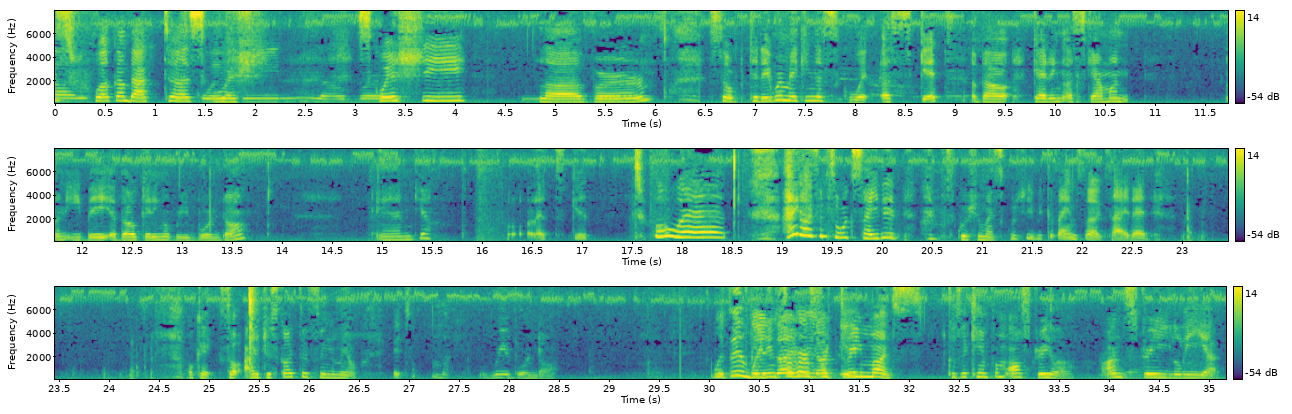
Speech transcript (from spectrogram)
guys, welcome back to Squish lover. Squishy Lover. So today we're making a a skit about getting a scam on on eBay about getting a reborn doll. And yeah, so let's get to it. Hi guys, I'm so excited. I'm squishing my squishy because I'm so excited. Okay, so I just got this in the mail. It's my reborn doll. We've been waiting for her for three months because it came from Australia. Australia.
